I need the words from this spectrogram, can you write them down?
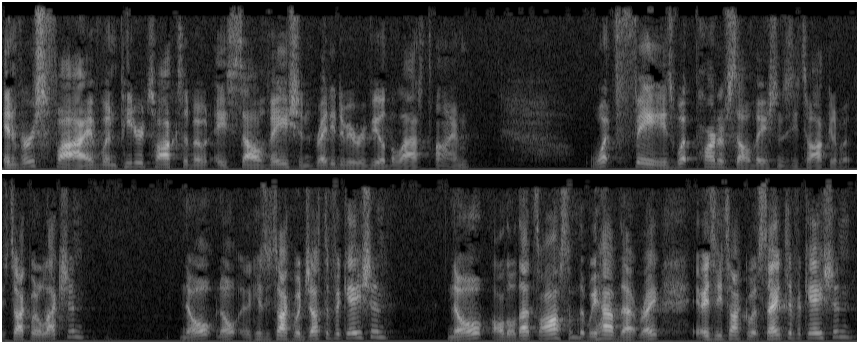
in verse five, when Peter talks about a salvation ready to be revealed the last time what phase, what part of salvation is he talking about? He's talking about election? No, no. Is he talking about justification? No, although that's awesome that we have that, right? Is he talking about sanctification?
